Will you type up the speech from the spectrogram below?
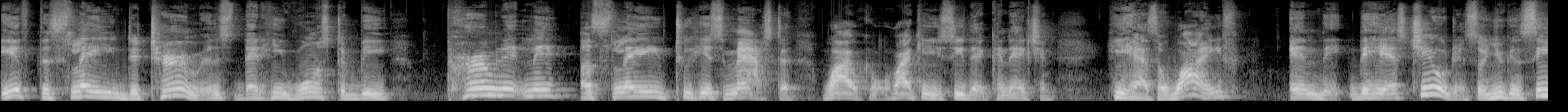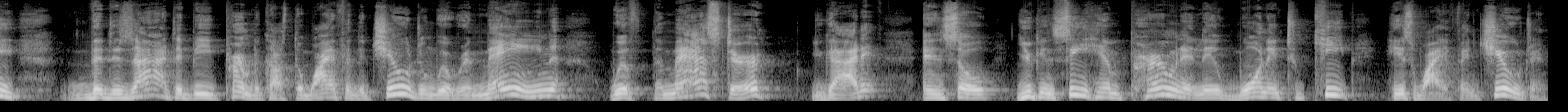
if the slave determines that he wants to be permanently a slave to his master. Why, why can you see that connection? He has a wife and the, he has children. So you can see the desire to be permanent because the wife and the children will remain with the master. You got it? And so you can see him permanently wanting to keep his wife and children.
